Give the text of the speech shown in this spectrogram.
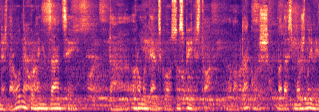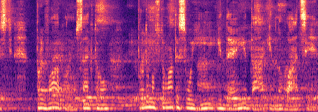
міжнародних організацій та громадянського суспільства. Також надасть можливість приватному сектору продемонструвати свої ідеї та інновації.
